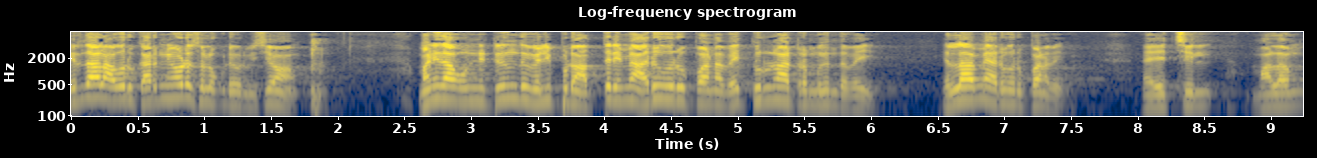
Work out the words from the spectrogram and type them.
இருந்தாலும் அவர் கருணையோடு சொல்லக்கூடிய ஒரு விஷயம். மனிதா உன்னிட்டிருந்து வெளிப்படும் அத்தனையுமே அருவருப்பானவை துர்நாற்றம் மிகுந்தவை. எல்லாமே அருவறுப்பானவை எச்சில் மலம்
